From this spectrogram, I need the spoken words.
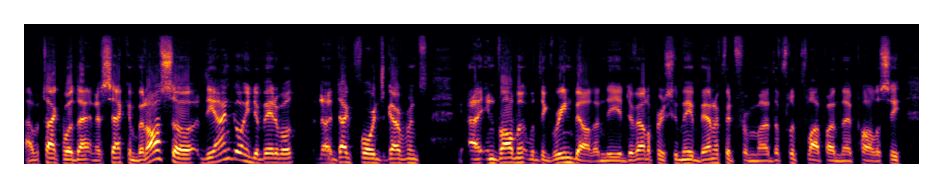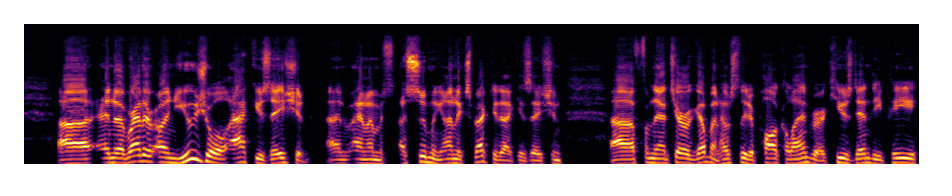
I will talk about that in a second, but also the ongoing debate about uh, Doug Ford's government's uh, involvement with the Greenbelt and the developers who may benefit from uh, the flip flop on that policy, uh, and a rather unusual accusation, and, and I'm assuming unexpected accusation uh, from the Ontario government. House Leader Paul Calandra accused NDP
